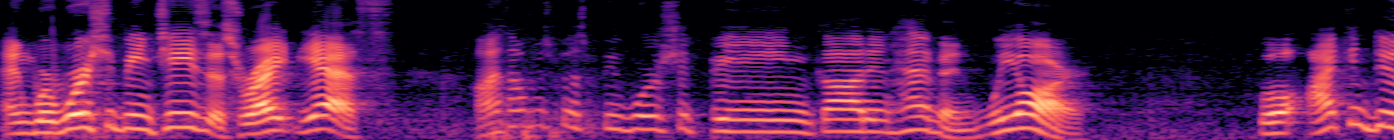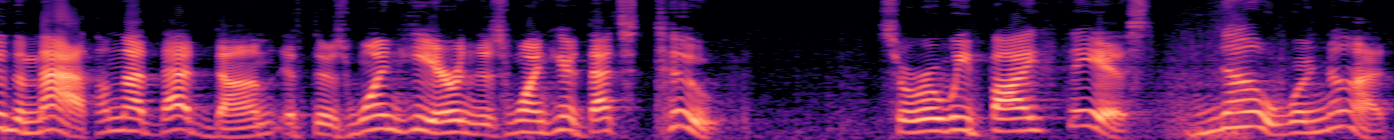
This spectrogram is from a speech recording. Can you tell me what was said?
And we're worshiping Jesus, right? Yes. I thought we're supposed to be worshiping God in heaven. We are. Well, I can do the math. I'm not that dumb. If there's one here and there's one here, that's two. So are we bitheists? No, we're not.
